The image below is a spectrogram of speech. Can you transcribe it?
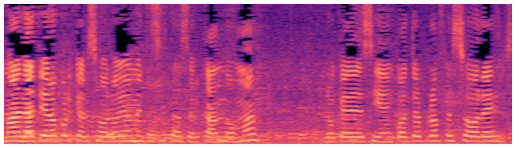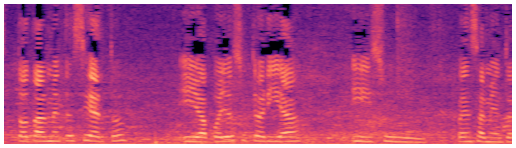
más la tierra porque el sol obviamente se está acercando más. Lo que decía en cuanto al profesor es totalmente cierto y yo apoyo su teoría y su pensamiento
